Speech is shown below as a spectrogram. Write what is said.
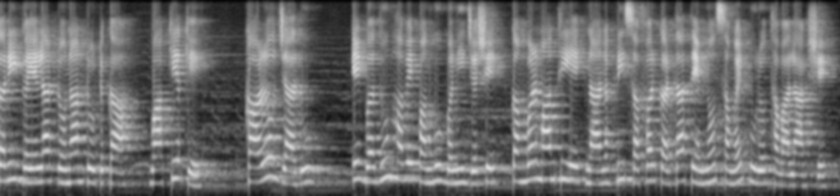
કરી ગયેલા ટોના ટોટકા, વાક્ય કે, કાળો જાદુ એ બધું હવે પંગુ બની જશે. કંબળમાંથી એક નાનકડી સફર કરતા તેમનો સમય પૂરો થવા લાગશે.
